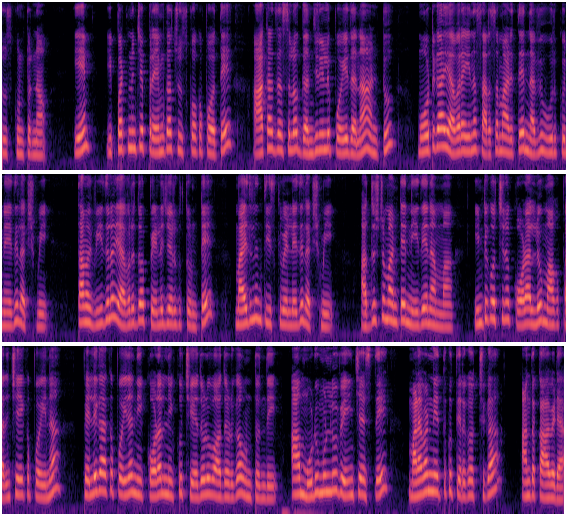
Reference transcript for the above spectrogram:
చూసుకుంటున్నావు. ఏం? ఇప్పటి నుంచే ప్రేమగా చూసుకోకపోతే ఆఖరి దశలో గంజినీళ్ళు పోయేదనా అంటూ మోటుగా ఎవరైనా సరసమాడితే నవ్వి ఊరుకునేది లక్ష్మి. తమ వీధిలో ఎవరిదో పెళ్ళి జరుగుతుంటే మైథిలిని తీసుకువెళ్ళేది లక్ష్మి. అదృష్టం అంటే నీదేనమ్మా. ఇంటికొచ్చిన కోడళ్ళు మాకు పని చేయకపోయినా పెళ్ళిగాకపోయినా నీ కోడలు నీకు చేదుడు వాదోడుగా ఉంటుంది. ఆ మూడు ముళ్ళు వేయించేస్తే మనవణ్ణి ఎత్తుకు తిరగొచ్చుగా అందకావిడ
